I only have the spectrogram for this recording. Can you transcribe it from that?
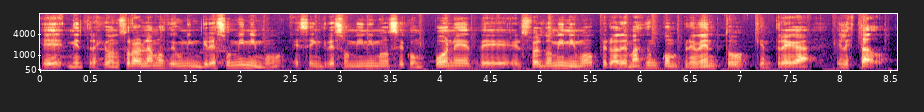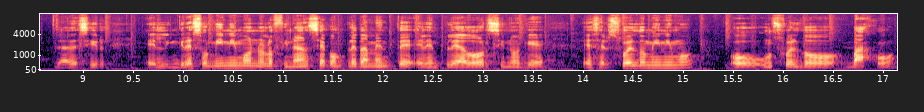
Eh, mientras que cuando nosotros hablamos de un ingreso mínimo, ese ingreso mínimo se compone del sueldo mínimo, pero además de un complemento que entrega el Estado. ¿ya? Es decir, el ingreso mínimo no lo financia completamente el empleador, sino que es el sueldo mínimo o un sueldo bajo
